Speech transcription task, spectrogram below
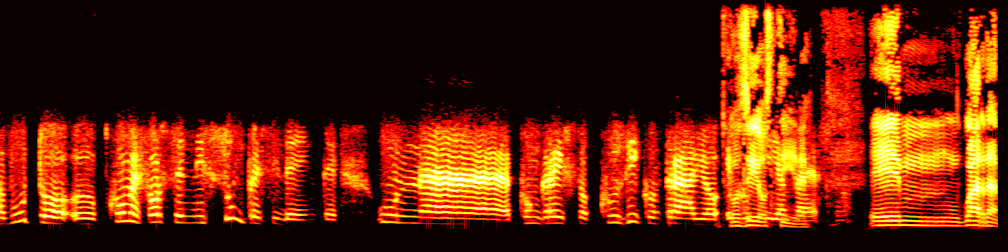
avuto eh, come forse nessun presidente un eh, congresso così contrario Così e così ostile. avverso. Ehm, guarda,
